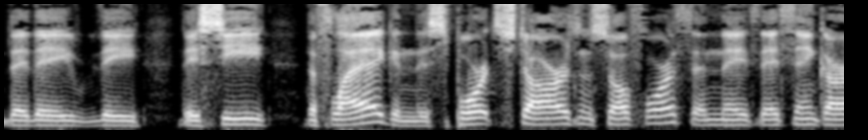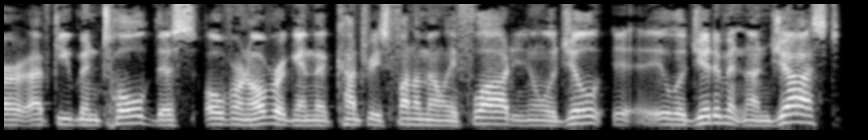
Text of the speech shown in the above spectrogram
They they they they see the flag and the sports stars and so forth, and they they think are after you've been told this over and over again, the country is fundamentally flawed and illegitimate and unjust.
